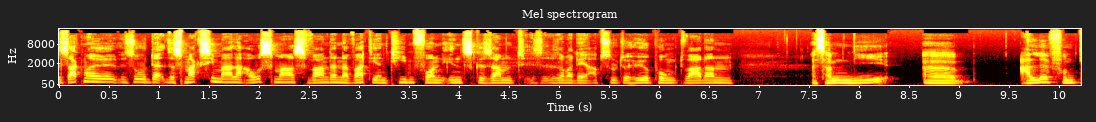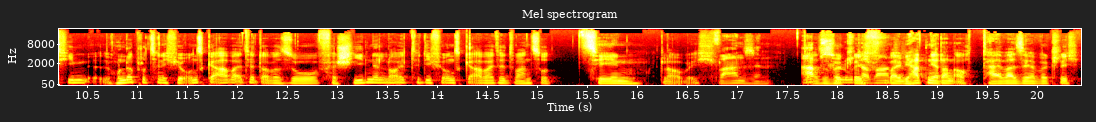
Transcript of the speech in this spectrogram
sag mal so, das maximale Ausmaß waren dann, da wart ihr ein Team von insgesamt, sag mal, der absolute Höhepunkt war dann. Es haben nie äh, alle vom Team hundertprozentig für uns gearbeitet, aber so verschiedene Leute, die für uns gearbeitet waren, so zehn, glaube ich. Wahnsinn. Also Absoluter wirklich, Wahnsinn. Weil wir hatten ja dann auch teilweise ja wirklich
